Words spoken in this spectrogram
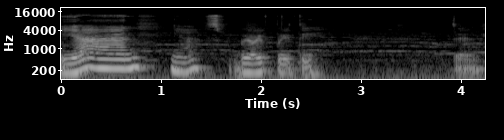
Yan. Yeah it's very pretty. Then.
